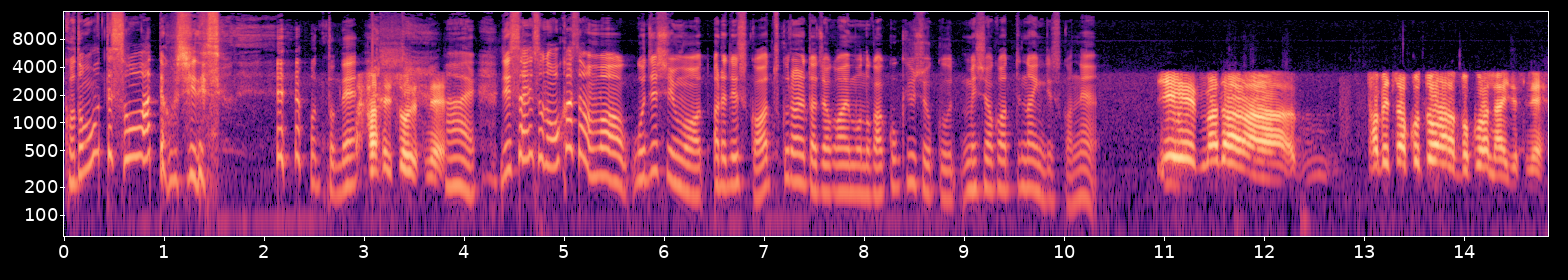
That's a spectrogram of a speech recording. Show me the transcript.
子供ってそうあってほしいですよね。本当ね。はい、そうですね。はい。実際にその岡さんはご自身はあれですか、作られたじゃがいもの学校給食召し上がってないんですかね？いえ、まだ食べたことは僕はないですね。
